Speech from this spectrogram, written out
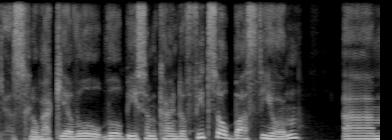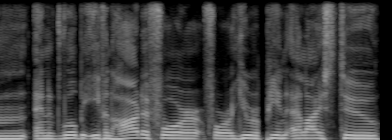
yes. Slovakia will will be some kind of Fico bastion, um, and it will be even harder for for European allies to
